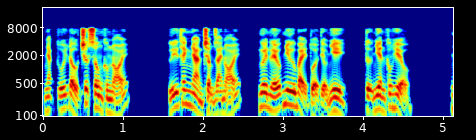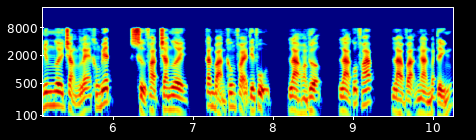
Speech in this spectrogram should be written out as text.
Nhạc túi đầu trước sông không nói. Lý thanh nhàn chậm dãi nói, ngươi nếu như bảy tuổi tiểu nhi, tự nhiên không hiểu nhưng ngươi chẳng lẽ không biết, xử phạt cha ngươi, căn bản không phải tiên phụ, là hoàng thượng, là quốc pháp, là vạn ngàn bách tính.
